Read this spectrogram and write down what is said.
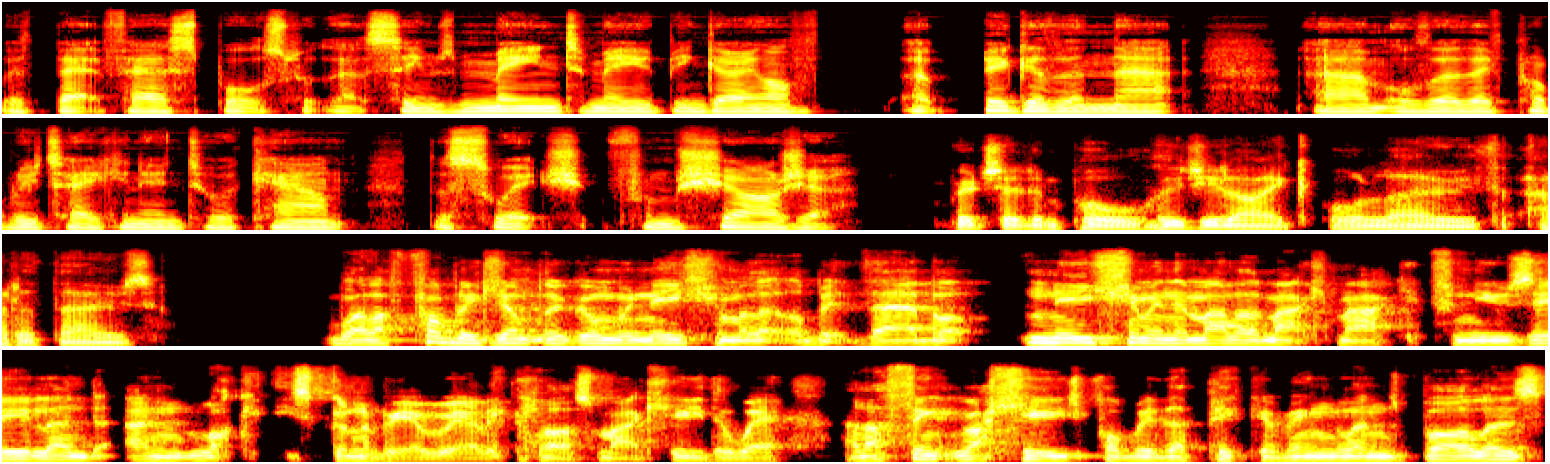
with Betfair Sportsbook. That seems mean to me. He's been going off bigger than that, um, although they've probably taken into account the switch from Sharjah. Richard and Paul, who do you like or loathe out of those? Well, I've probably jumped the gun with Neesham a little bit there, but Neesham in the man of the match market for New Zealand. And look, it's going to be a really close match either way. And I think Rashid's probably the pick of England's bowlers.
